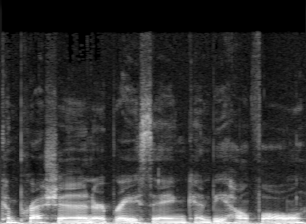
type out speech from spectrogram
compression or bracing can be helpful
